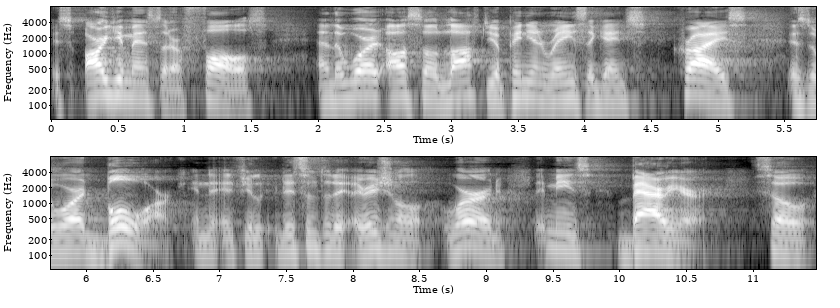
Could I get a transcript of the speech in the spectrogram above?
it's arguments that are false. And the word also, lofty opinion raised against Christ, is the word bulwark. And if you listen to the original word, it means barrier. So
